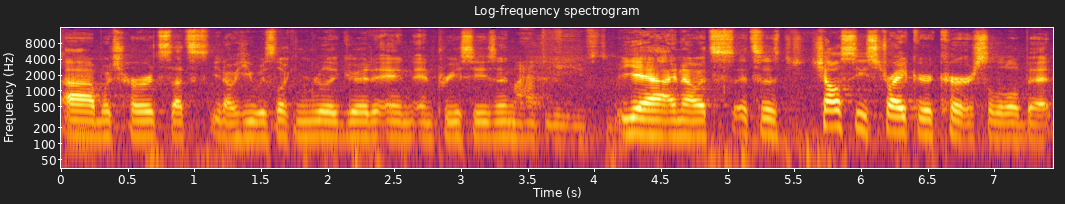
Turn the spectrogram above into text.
um, which hurts. That's you know he was looking really good in in preseason. might have to get used to it. Yeah, I know it's it's a Chelsea striker curse a little bit,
